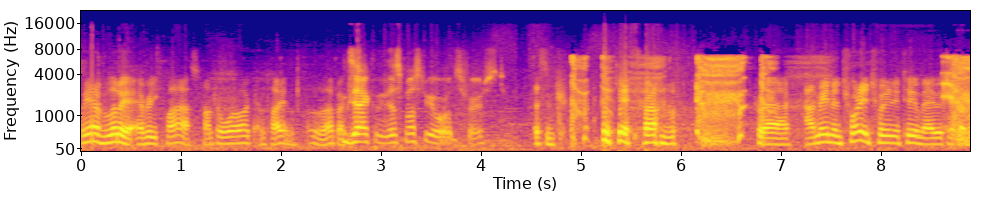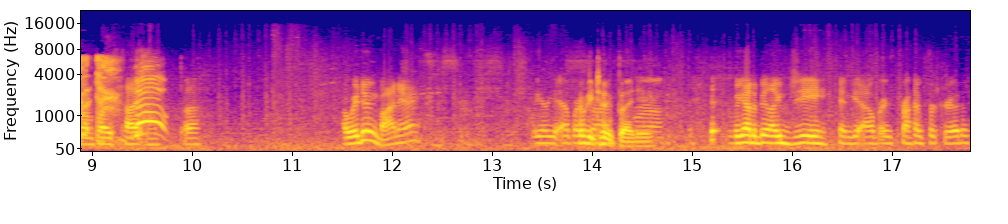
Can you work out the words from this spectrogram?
We have literally every class: Hunter, Warlock, and Titan. This is. Exactly. This must be world's first. This is probably crack. I mean, in 2022, maybe since everyone plays Titan. No! uh, are we doing binary? We gotta get Outbreak What are we doing, Prime. buddy? Uh, We gotta be like G and get Outbreak Prime for Crota.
